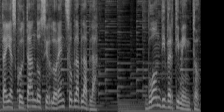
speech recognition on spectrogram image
Stai ascoltando Sir Lorenzo bla bla bla. Buon divertimento.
